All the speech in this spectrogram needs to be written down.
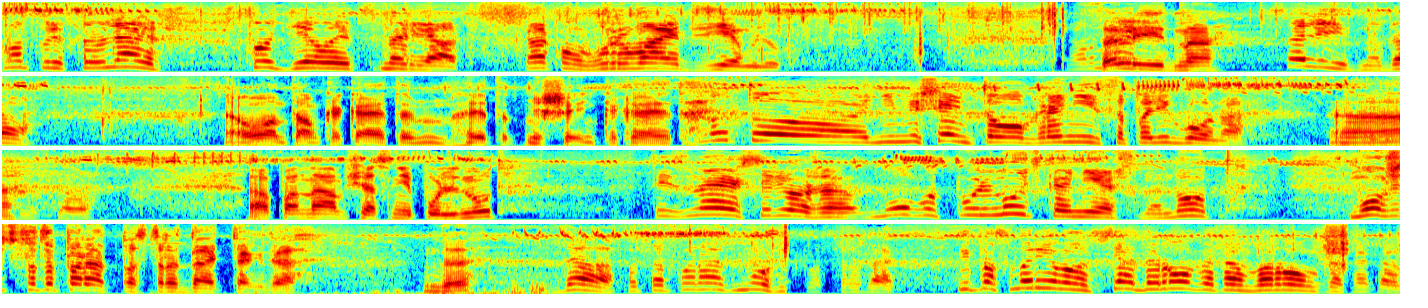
Вот представляешь, что делает снаряд, как он вырывает землю. Нормально? Солидно. Солидно, да. А вон там какая-то, этот, мишень какая-то. Ну то не мишень, то граница полигона. А, политического. а по нам сейчас не пульнут? Ты знаешь, Сережа, могут пульнуть, конечно, но может фотоаппарат пострадать тогда. Да. Да, фотоаппарат может пострадать. Ты посмотри, вон вся дорога там в воронках это.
